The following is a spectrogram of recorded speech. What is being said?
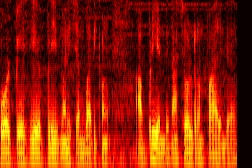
கால் பேசி எப்படி மணி சம்பாதிக்கணும்? அப்படின்ட்டு நான் சொல்கிறேன் பாருங்கள்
